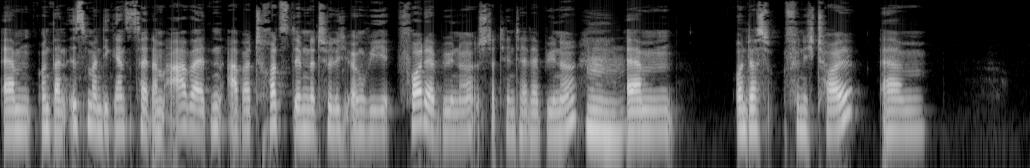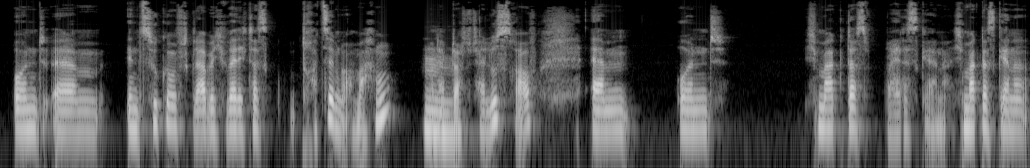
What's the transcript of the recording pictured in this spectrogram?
Ähm, und dann ist man die ganze Zeit am Arbeiten, aber trotzdem natürlich irgendwie vor der Bühne statt hinter der Bühne. Mhm. Ähm, und das finde ich toll. Ähm, und ähm, in Zukunft, glaube ich, werde ich das trotzdem noch machen und mhm. habe da total Lust drauf. Ähm, und ich mag das beides gerne. Ich mag das gerne,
